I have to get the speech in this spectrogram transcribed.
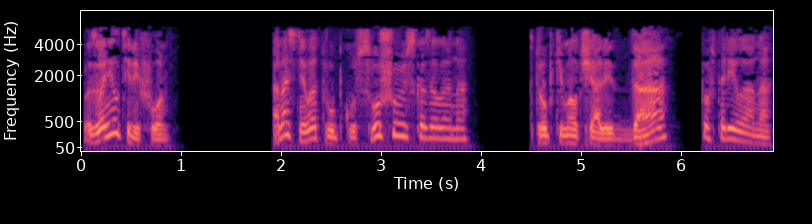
Позвонил телефон. Она сняла трубку. «Слушаю», — сказала она. В трубке молчали. «Да», — повторила она.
